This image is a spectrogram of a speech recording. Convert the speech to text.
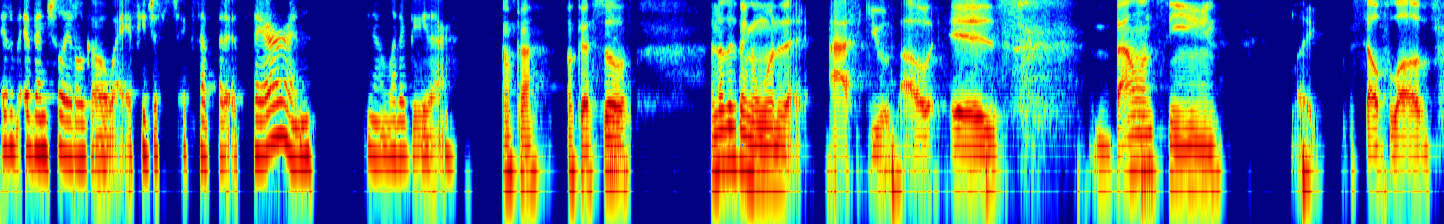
it, eventually it'll go away if you just accept that it's there and you know let it be there. Okay. Okay, so another thing I wanted to ask you about is balancing like self love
